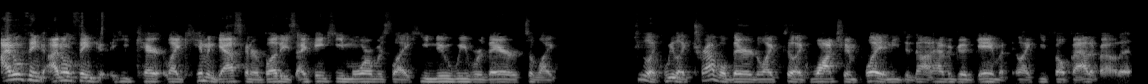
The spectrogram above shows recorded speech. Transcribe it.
I don't think I don't think he cared like him and Gaskin are buddies. I think he more was like he knew we were there to like dude, like we like traveled there to like to like watch him play and he did not have a good game and like he felt bad about it.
